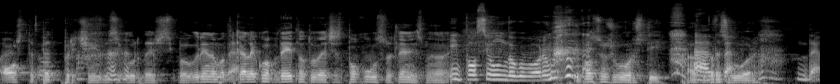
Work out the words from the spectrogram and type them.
Още пет причини да си гордееш си българин, ама така леко апдейтнато вече, с по-хубаво осветлени сме. Нали? И по-силно да говорим. И после ще говориш ти. Аз Аз, добре да. си говоря. да.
